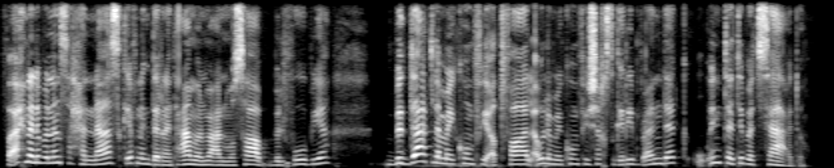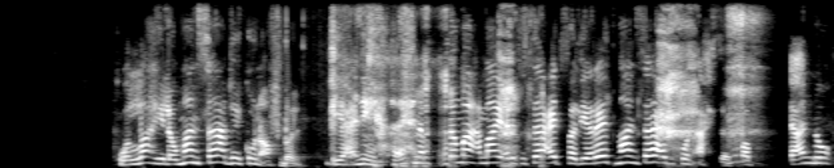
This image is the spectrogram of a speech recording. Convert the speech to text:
فإحنا نبي ننصح الناس كيف نقدر نتعامل مع المصاب بالفوبيا بالذات لما يكون في أطفال أو لما يكون في شخص قريب عندك وإنت تبى تساعده. والله لو ما نساعده يكون أفضل. يعني إحنا مجتمع ما يعرف يساعد فيا ريت ما نساعد يكون أحسن. طب لأنه يعني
